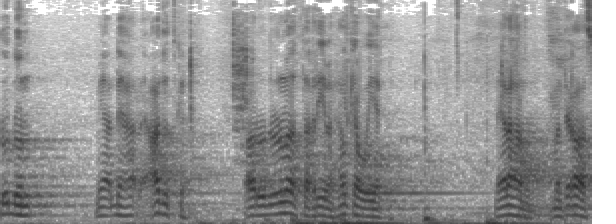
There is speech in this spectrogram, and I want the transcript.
dhudhun. Dheh cadudka. Waa dhudhunmada taqriiban halkaa weeyaan meelaha mandiqadaas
